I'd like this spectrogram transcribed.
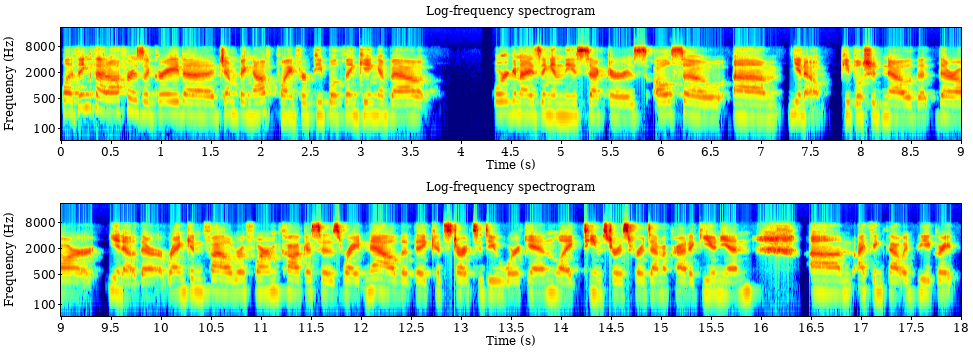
Well, I think that offers a great uh, jumping off point for people thinking about organizing in these sectors also um, you know people should know that there are you know there are rank and file reform caucuses right now that they could start to do work in like teamsters for a democratic union um, i think that would be a great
